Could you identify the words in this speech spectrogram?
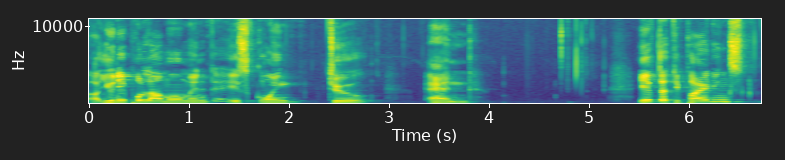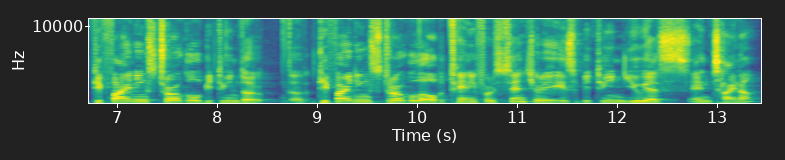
Uh, unipolar movement is going to end. If the defining, defining struggle between the, the defining struggle of 21st century is between U.S. and China,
